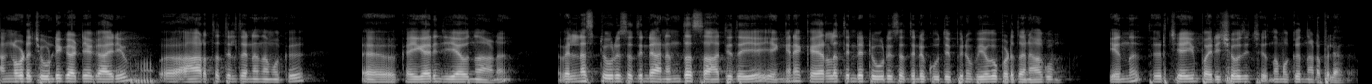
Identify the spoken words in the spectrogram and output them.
അങ്ങവിടെ ചൂണ്ടിക്കാട്ടിയ കാര്യം ആ അർത്ഥത്തിൽ തന്നെ നമുക്ക് കൈകാര്യം ചെയ്യാവുന്നതാണ്. വെൽനസ് ടൂറിസത്തിന്റെ അനന്ത സാധ്യതയെ എങ്ങനെ കേരളത്തിന്റെ ടൂറിസത്തിന്റെ കുതിപ്പിന് ഉപയോഗപ്പെടുത്താനാകും എന്ന് തീർച്ചയായും പരിശോധിച്ച് നമുക്ക് നടപ്പിലാക്കാം.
